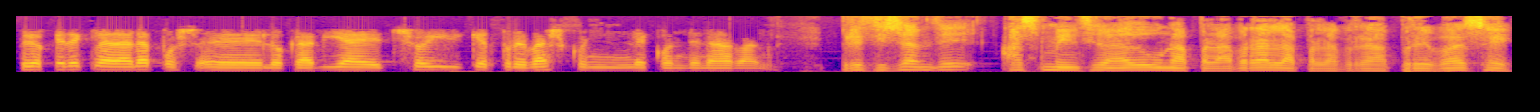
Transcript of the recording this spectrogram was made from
pero que declarara pues eh, lo que había hecho y qué pruebas le condenaban. Precisamente has mencionado una palabra, la palabra pruebas. Eh,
